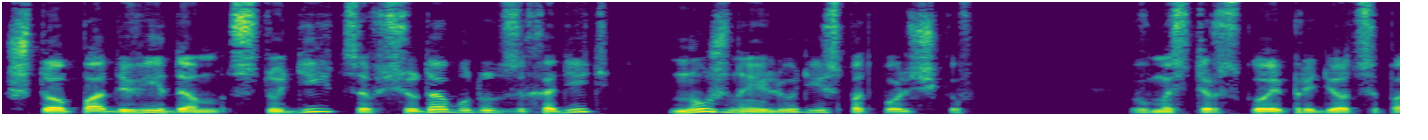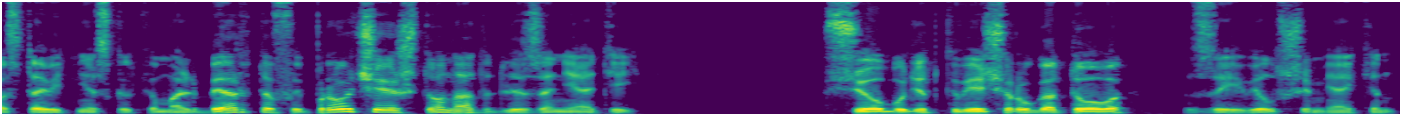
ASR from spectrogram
что под видом студийцев сюда будут заходить нужные люди из подпольщиков. В мастерской придется поставить несколько мольбертов и прочее, что надо для занятий. — Все будет к вечеру готово, — заявил Шемякин.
